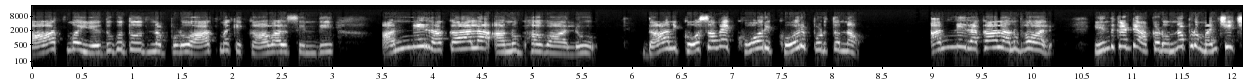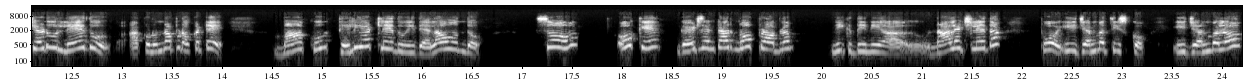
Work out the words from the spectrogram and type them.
ఆత్మ ఎదుగుతున్నప్పుడు ఆత్మకి కావాల్సింది అన్ని రకాల అనుభవాలు. దానికోసమే కోరి కోరి పుడుతున్నాం. అన్ని రకాల అనుభవాలు. ఎందుకంటే అక్కడ ఉన్నప్పుడు మంచి చెడు లేదు. అక్కడ ఉన్నప్పుడు ఒకటే. మాకు తెలియట్లేదు ఇది ఎలా ఉందో. సో ఓకే గైడ్స్ అంటారు నో ప్రాబ్లం. నీకు దీని నాలెడ్జ్ లేదా? పో ఈ జన్మ తీసుకో. ఈ జన్మలో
